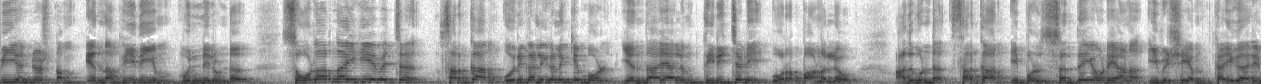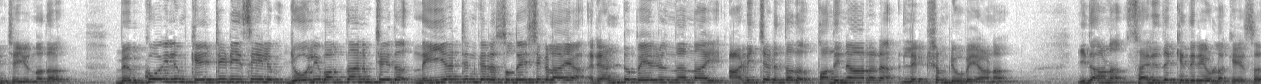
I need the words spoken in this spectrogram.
ബി അന്വേഷണം എന്ന ഭീതിയും മുന്നിലുണ്ട്. സോളാർ നായികയെ വെച്ച് സർക്കാർ ഒരു കളി കളിക്കുമ്പോൾ എന്തായാലും തിരിച്ചടി ഉറപ്പാണല്ലോ. അതുകൊണ്ട് സർക്കാർ ഇപ്പോൾ ശ്രദ്ധയോടെയാണ് ഈ വിഷയം കൈകാര്യം ചെയ്യുന്നത്. വെബ്കോയിലും കെ ടി ഡി സിയിലും ജോലി വാഗ്ദാനം ചെയ്ത് നെയ്യാറ്റിൻകര സ്വദേശികളായ രണ്ടു പേരിൽ നിന്നായി അടിച്ചെടുത്തത് പതിനാറര ലക്ഷം രൂപയാണ്. ഇതാണ് സരിതയ്ക്കെതിരെയുള്ള കേസ്.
